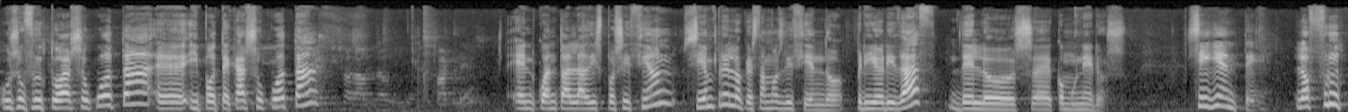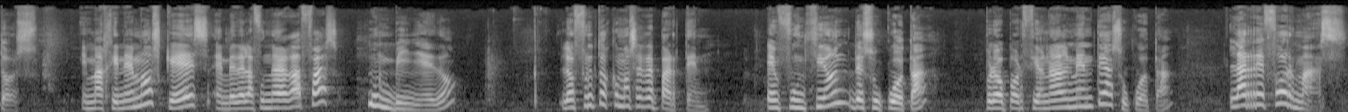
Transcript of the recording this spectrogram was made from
usufructuar su cuota, eh, hipotecar su cuota. En cuanto a la disposición, siempre lo que estamos diciendo, prioridad de los eh, comuneros. Siguiente, los frutos. Imaginemos que es, en vez de la funda de gafas, un viñedo. ¿Los frutos cómo se reparten? En función de su cuota, proporcionalmente a su cuota. Las reformas.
